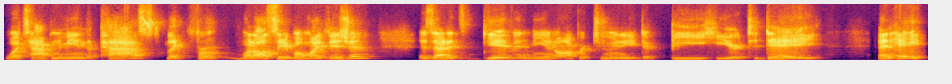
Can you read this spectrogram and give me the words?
what's happened to me in the past, like for what I'll say about my vision, is that it's given me an opportunity to be here today. And hey,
